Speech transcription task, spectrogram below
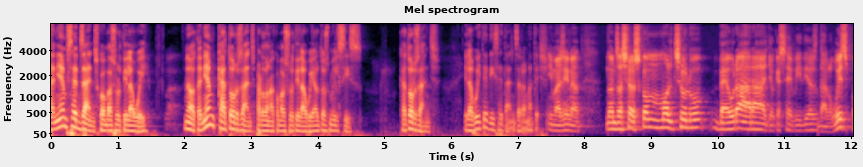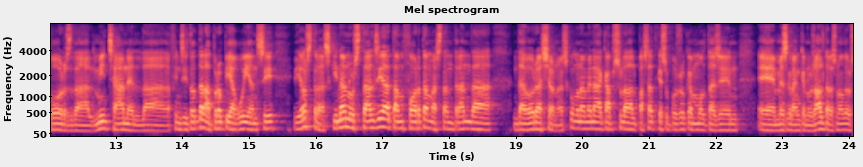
Teníem 16 anys quan va sortir la Wii. No, teníem 14 anys, perdona, quan va sortir la Wii, el 2006. 14 anys. I la Wii té 17 anys ara mateix. Imagina't. Doncs això, és com molt xulo veure ara, jo que sé, vídeos del Wii Sports, del Mi Channel, de, fins i tot de la pròpia Wii en si, i dir, ostres, quina nostàlgia tan forta m'està entrant de, de veure això, no? És com una mena de càpsula del passat que suposo que molta gent eh, més gran que nosaltres, no? Deu,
